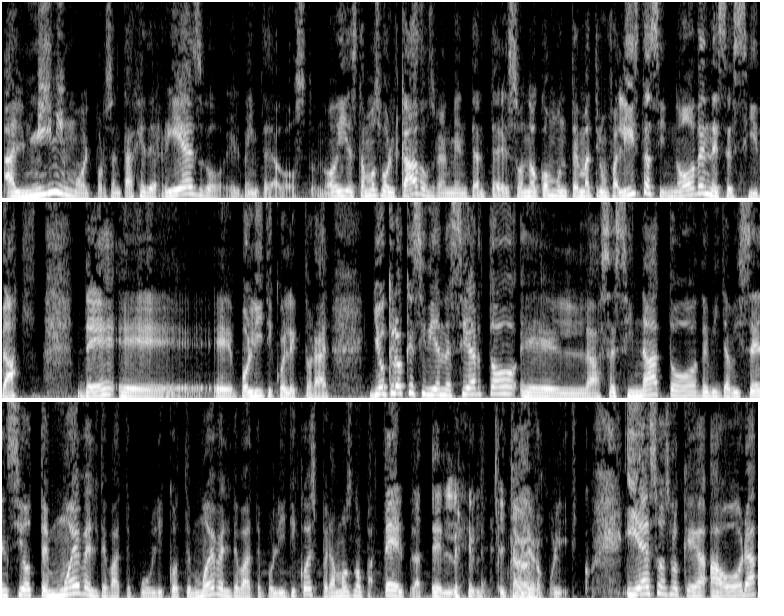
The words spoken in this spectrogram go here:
al mínimo el porcentaje de riesgo el 20 de agosto, ¿no? Y estamos volcados realmente ante eso, no como un tema triunfalista, sino de necesidad de eh, eh, político electoral. Yo creo que si bien es cierto, el asesinato de Villavicencio te mueve el debate público, te mueve el debate político, esperamos no patee el, el, el- el tablero Claro. político. Y eso es lo que ahora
